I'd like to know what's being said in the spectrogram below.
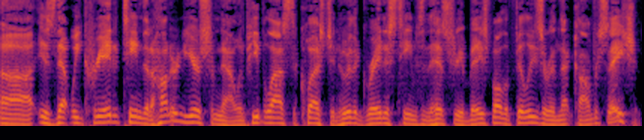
uh, is that we create a team that 100 years from now, when people ask the question, who are the greatest teams in the history of baseball, the Phillies are in that conversation.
